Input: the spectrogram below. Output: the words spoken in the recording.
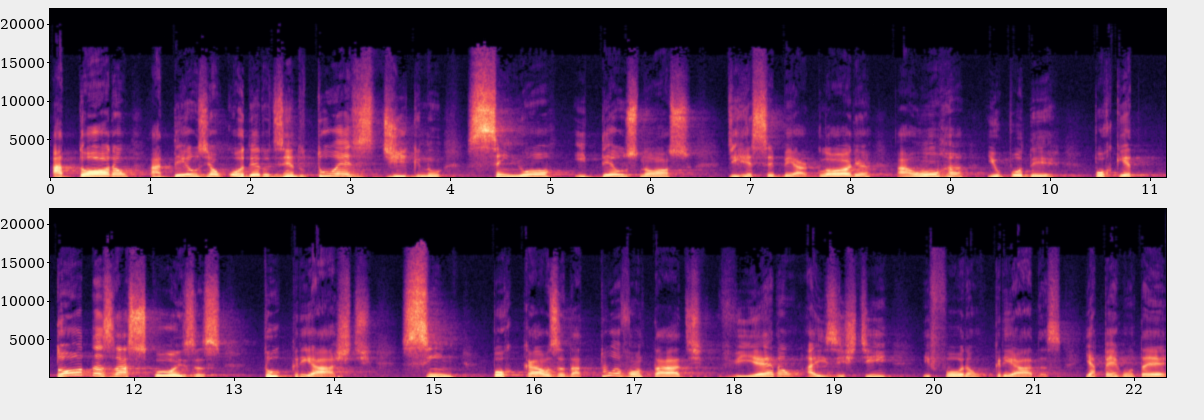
adoram a Deus e ao Cordeiro, dizendo: Tu és digno, Senhor e Deus nosso, de receber a glória, a honra e o poder, porque todas as coisas tu criaste, sim, por causa da tua vontade, vieram a existir e foram criadas. E a pergunta é:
